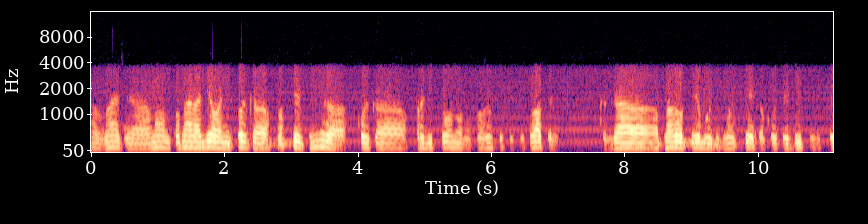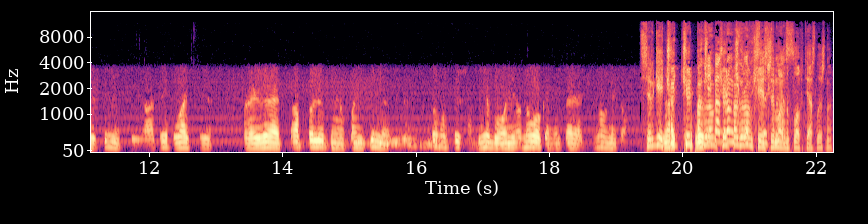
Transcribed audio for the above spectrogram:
Ну, знаете, ну, тут, наверное, дело не столько в проспекте мира, а сколько в традиционно сложившейся ситуации, когда от народ требует от властей какой-то деятельности и активности, а ответ власти проявляет абсолютную инфантильность. Что мы слышим? Не было ни одного комментария от чиновников. Сергей, чуть-чуть Чуть погромче, чуть погромче, погромче, плохо если можно, плохо тебя слышно.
